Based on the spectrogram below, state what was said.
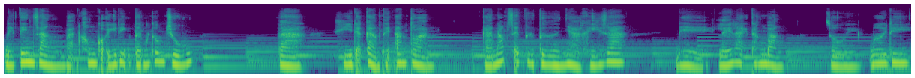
để tin rằng bạn không có ý định tấn công chú. Và khi đã cảm thấy an toàn, cá nóc sẽ từ từ nhả khí ra để lấy lại thăng bằng, rồi bơi đi.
